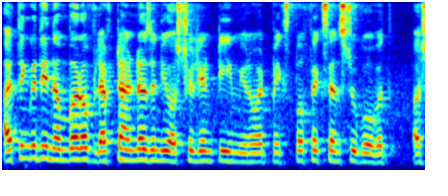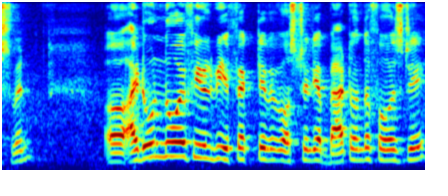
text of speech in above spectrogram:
I think with the number of left-handers in the Australian team, you know, it makes perfect sense to go with Ashwin. Uh, I don't know if he will be effective if Australia bat on the first day,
